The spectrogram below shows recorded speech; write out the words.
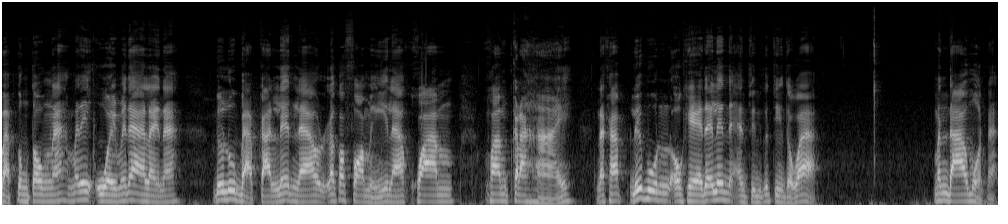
แบบตรงๆนะ ไม่ได้อวยไม่ได้อะไรนะ ด้วยรูปแบบการเล่นแล้ว แล้วก็ฟอร์มอย่างนี้แล้ว ความความกระหายนะครับลิเวอร์พูลโอเคได้เล่นในแอนฟิลด์ก็จริงแต่ว่า มันดาวหมดนะ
